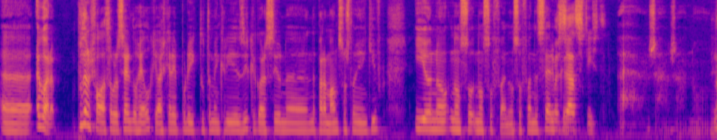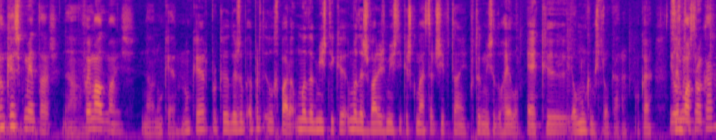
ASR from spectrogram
Ah, agora. Podemos falar sobre a série do Halo, que eu acho que era por aí que tu também querias ir, que agora saiu na, na Paramount, se não estou em equívoco, e eu não, não, sou, não sou fã, não sou fã da série. Mas porque- já assististe. já, já, não, Não queres comentar? não, Foi mal demais. não, não quero, não quero, porque desde a partir, repara, uma, da mística, uma das várias místicas que o Master Chief tem, protagonista do Halo, é que ele nunca mostrou a cara, ok? Eles Sempre- mostram a cara?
